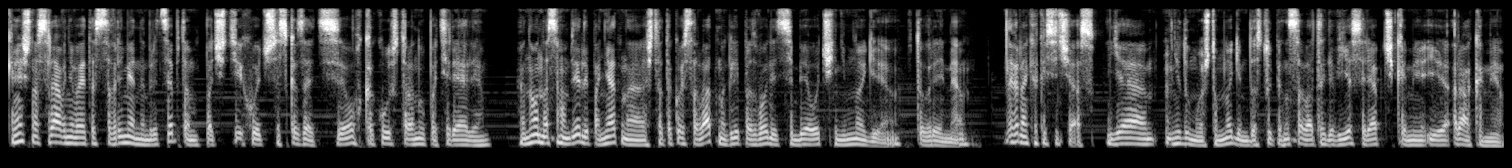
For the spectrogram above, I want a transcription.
Конечно, сравнивая это с современным рецептом, почти хочется сказать, ох, какую страну потеряли. Но на самом деле понятно, что такой салат могли позволить себе очень немногие в то время. Наверное, как и сейчас. Я не думаю, что многим доступен салат оливье с рябчиками и раками.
